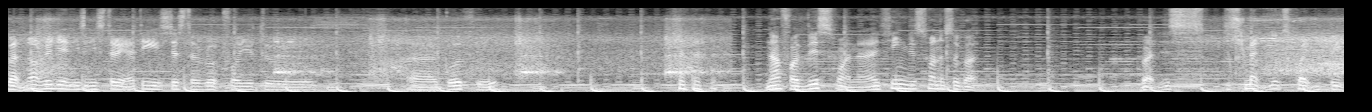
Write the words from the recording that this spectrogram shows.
But not really an egg. I think it's just a road for you to uh, go through. now for this one, I think this one also got but this this map looks quite big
